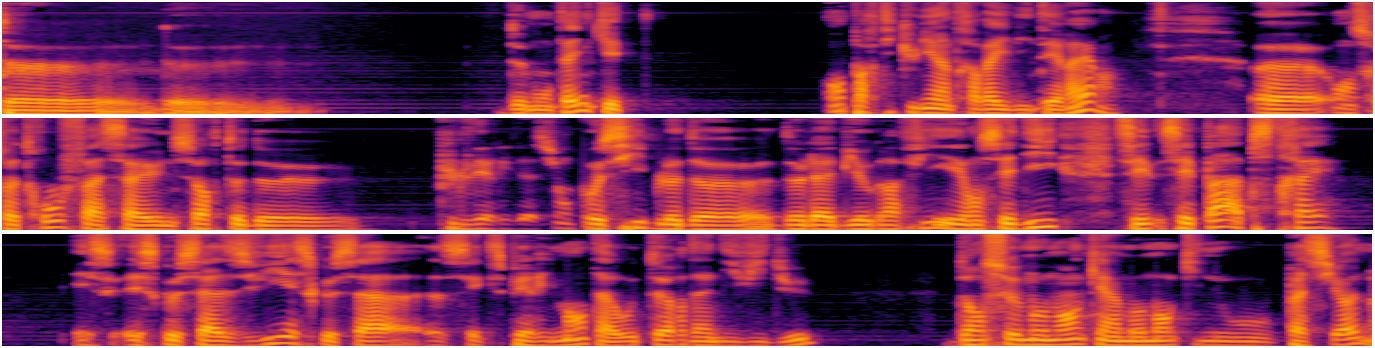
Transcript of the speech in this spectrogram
de, de, de, Montaigne, qui est en particulier un travail littéraire, euh, on se retrouve face à une sorte de pulvérisation possible de, de la biographie, et on s'est dit, c'est pas abstrait. Est-ce est que ça se vit? Est-ce que ça s'expérimente à hauteur d'individu dans ce moment qui est un moment qui nous passionne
